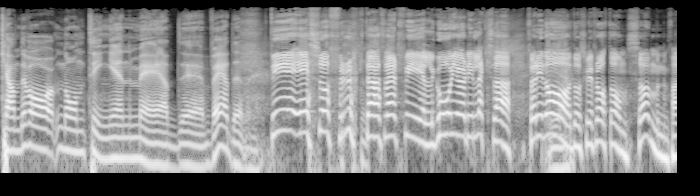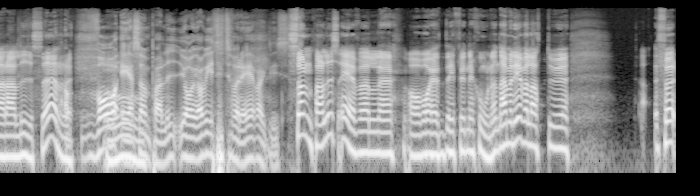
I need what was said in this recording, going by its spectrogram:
Kan det vara någonting med eh, väder? Det är så fruktansvärt fel! Gå och gör din läxa! För idag, då ska vi prata om sömnparalyser. Vad är Oh. sömnparalys? Ja, jag vet inte vad det är faktiskt. Sömnparalys är väl, eh, ja vad är definitionen? Nej men det är väl att du... För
